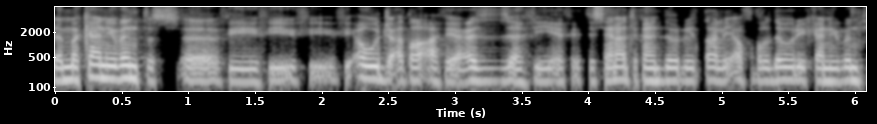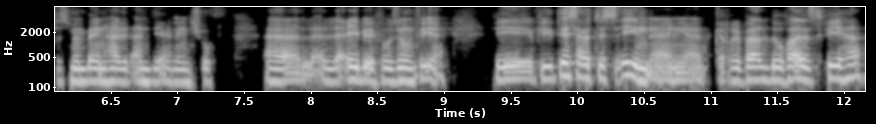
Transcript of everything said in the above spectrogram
لما كان يوفنتوس آه، في في في في أوج عطائه في عزة في في التسعينات وكان الدوري الإيطالي أفضل دوري كان يوفنتوس من بين هذه الأندية اللي نشوف آه، اللعيبه يفوزون فيها. في في 99 يعني أذكر ريفالدو فاز فيها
